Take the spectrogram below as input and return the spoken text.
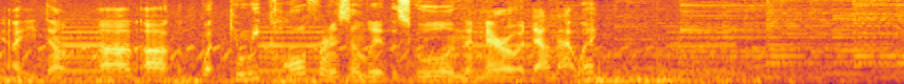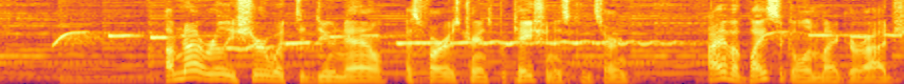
Yeah, you don't. Uh, uh, what can we call for an assembly at the school and then narrow it down that way? I'm not really sure what to do now as far as transportation is concerned. I have a bicycle in my garage,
